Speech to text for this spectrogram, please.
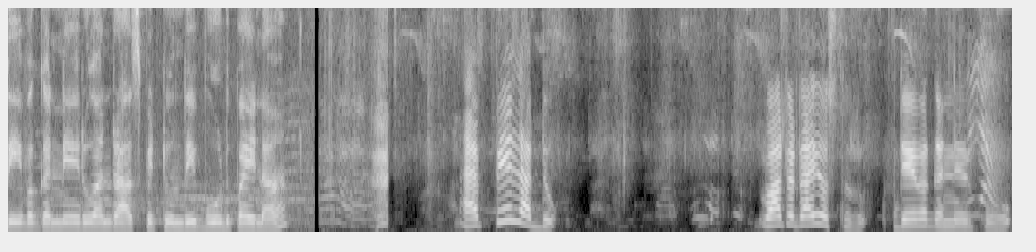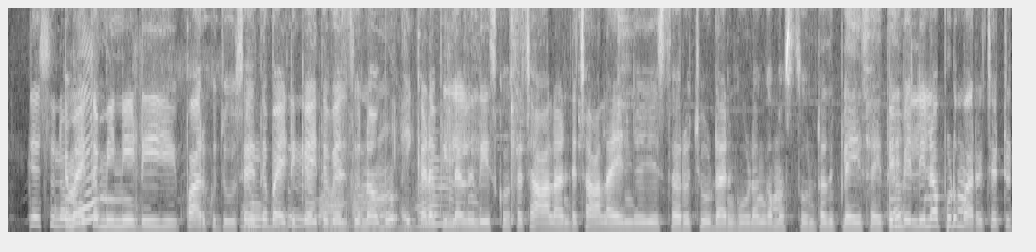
దేవగన్నేరు అని రాసి పెట్టుంది బోర్డు పైన. యాపిల్ లడ్డు. వాటర్ తాగి వస్తారు దేవగన్నేరు పువ్వు. మేమైతే మినీ డి పార్క్ చూసి అయితే బయటికి అయితే వెళ్తున్నాము. ఇక్కడ పిల్లల్ని తీసుకొస్తే చాలా అంటే చాలా ఎంజాయ్ చేస్తారు. చూడడానికి కూడా మస్తు ఉంటది ప్లేస్ అయితే. వెళ్ళినప్పుడు మర్రి చెట్టు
